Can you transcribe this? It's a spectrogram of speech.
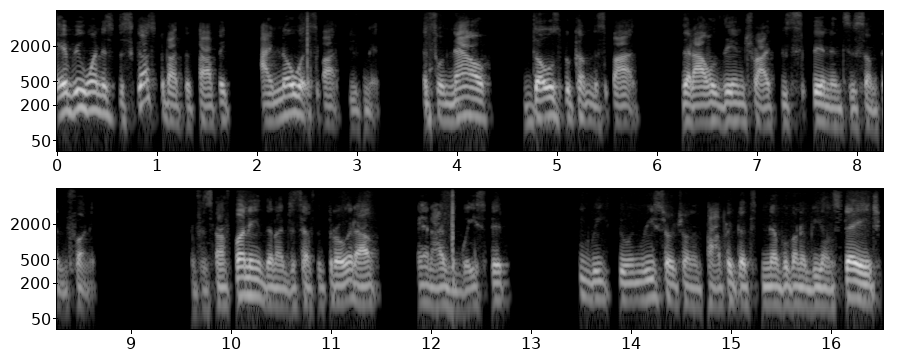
everyone has discussed about the topic, I know what spots you've missed. And so now those become the spots that I will then try to spin into something funny. If it's not funny, then I just have to throw it out and I've wasted two weeks doing research on a topic that's never going to be on stage.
